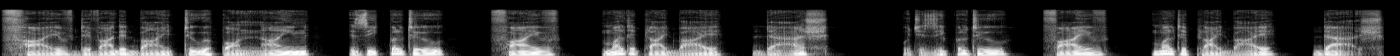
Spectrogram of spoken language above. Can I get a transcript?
5 divided by 2 upon 9 is equal to 5 multiplied by dash, which is equal to 5 multiplied by dash.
